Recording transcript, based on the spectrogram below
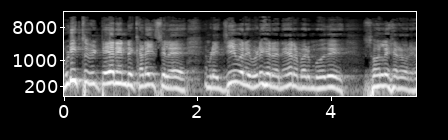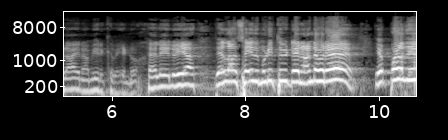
முடித்து விட்டேன் என்று கடைசியில் நம்முடைய ஜீவனை விடுகிற நேரம் வரும்போது சொல்லுகிறவர்களாய் நாம் இருக்க வேண்டும். இதெல்லாம் செய்து முடித்து விட்டேன் ஆண்டவரே. எப்பொழுது?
